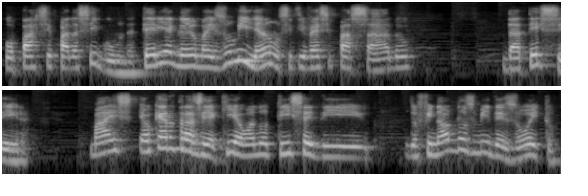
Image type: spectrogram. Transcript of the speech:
por participar da segunda. Teria ganho mais um milhão se tivesse passado da terceira. Mas eu quero trazer aqui uma notícia de, do final de 2018,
